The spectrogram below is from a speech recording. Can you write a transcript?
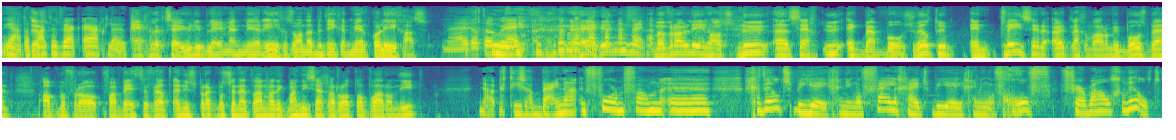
ja, dat Dus- maakt het werk erg leuk. Eigenlijk zijn jullie blij met meer regels, want dat betekent meer collega's. Nee, dat ook Nee. Nee. Mevrouw Leenhouts, nu eh, zegt u, ik ben boos. Wilt u in twee zinnen uitleggen waarom u boos bent op mevrouw Van Bijsterveld? En u sprak me zo net aan, want ik mag niet zeggen rot op, waarom niet? Nou, dat is al bijna een vorm van eh, geweldsbejegening of veiligheidsbejegening of grof verbaal geweld.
